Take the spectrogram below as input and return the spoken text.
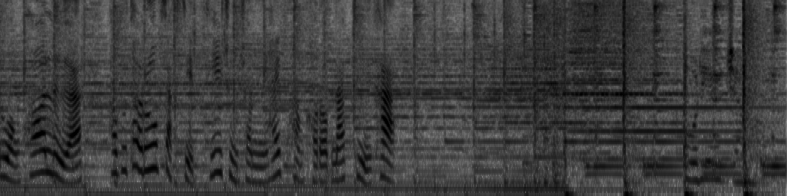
หลวงพ่อเหลือ พระพุทธรูปศักดิ์สิทธิ์ที่ชุมชนนี้ให้ความเคารพนับถือค่ะ Audio Jungle.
